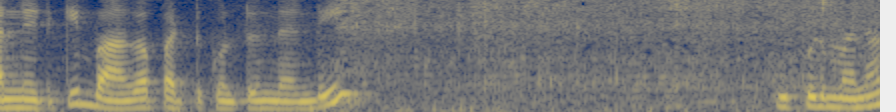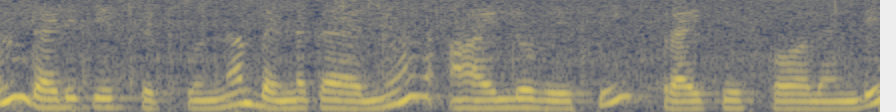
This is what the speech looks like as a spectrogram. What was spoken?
అన్నిటికీ బాగా పట్టుకుంటుందండి. ఇప్పుడు మనం రెడీ చేసి పెట్టుకున్న బెండకాయలను ఆయిల్లో వేసి ఫ్రై చేసుకోవాలండి.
